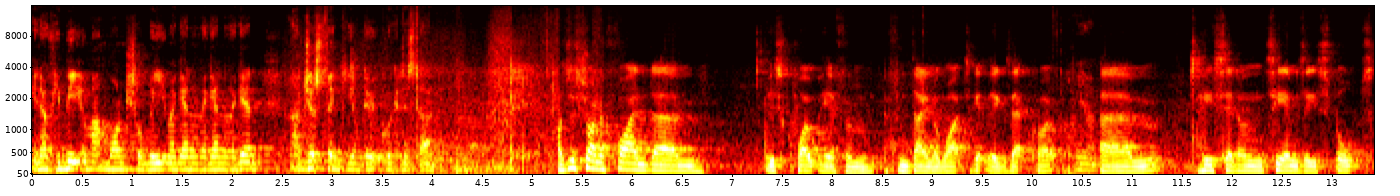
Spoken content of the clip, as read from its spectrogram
You know, if you beat a man once, you'll beat him again and again and again. I just think he'll do it quicker this time. I was just trying to find um, this quote here from from Dana White to get the exact quote. Yeah. Um, he said on TMZ Sports,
